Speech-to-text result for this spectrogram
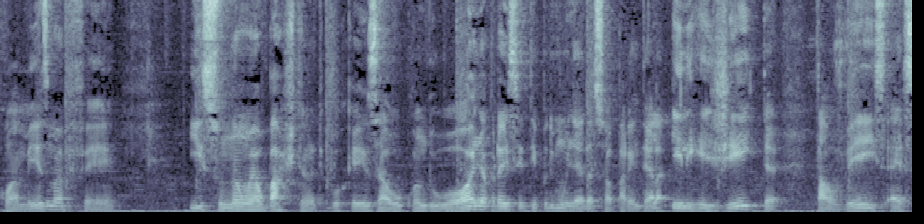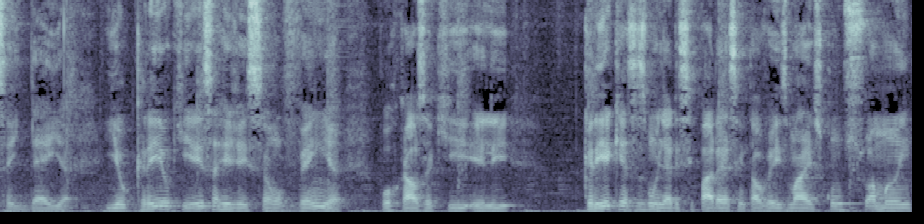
com a mesma fé, isso não é o bastante, porque Esaú, quando olha para esse tipo de mulher da sua parentela, ele rejeita talvez essa ideia. E eu creio que essa rejeição venha por causa que ele crê que essas mulheres se parecem talvez mais com sua mãe,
